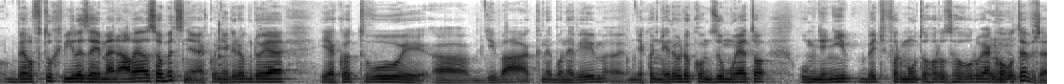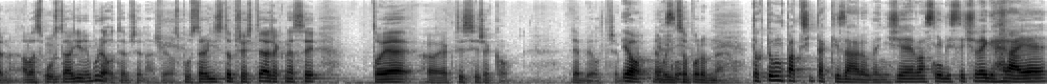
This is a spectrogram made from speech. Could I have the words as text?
uh, byl v tu chvíli zejména, ale asi obecně, jako někdo, kdo je jako tvůj uh, divák, nebo nevím, jako někdo, kdo konzumuje to umění, byť formou toho rozhovoru jako hmm. otevřen, ale spousta hmm. lidí nebude otevřena, že jo? Spousta lidí si to přečte a řekne si, to je, jak ty si řekl debil třeba, jo, nebo jasně. něco podobného. To k tomu patří taky zároveň, že vlastně když si člověk hraje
